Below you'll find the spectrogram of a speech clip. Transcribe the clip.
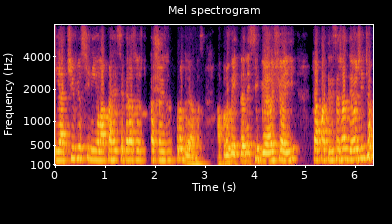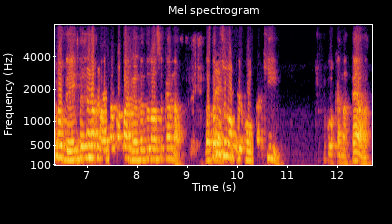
e ative o sininho lá para receber as notificações dos programas. Aproveitando esse gancho aí que a Patrícia já deu, a gente aproveita e já faz a propaganda do nosso canal. Nós temos uma pergunta aqui, deixa eu colocar na tela,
